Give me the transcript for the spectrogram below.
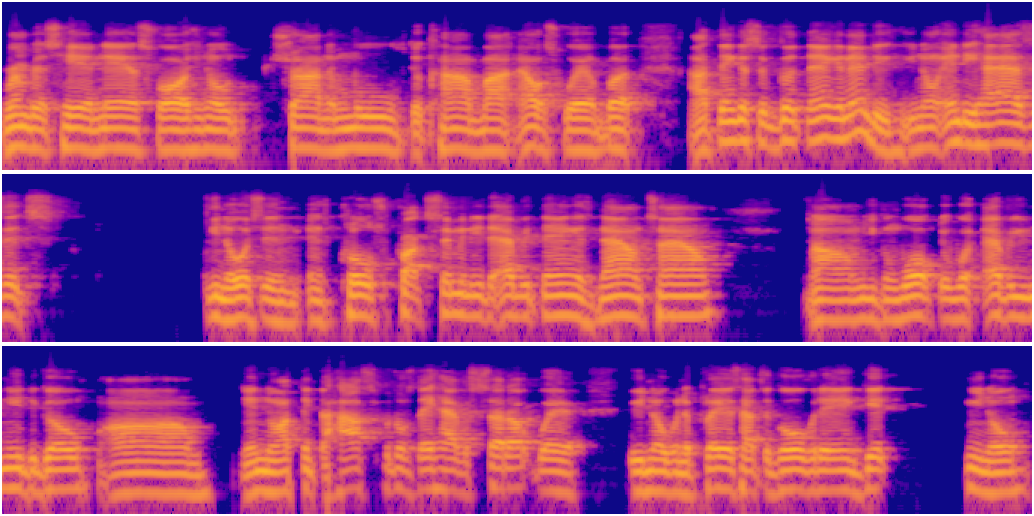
remembrance here and there as far as you know trying to move the combine elsewhere, but I think it's a good thing in Indy. You know, Indy has its you know it's in, in close proximity to everything. It's downtown. Um, you can walk to wherever you need to go. Um, you know, I think the hospitals they have it set up where you know when the players have to go over there and get you know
